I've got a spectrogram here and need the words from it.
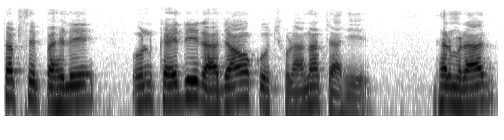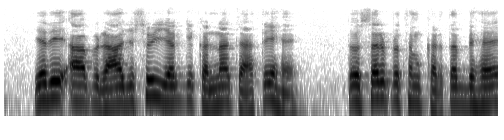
सबसे पहले उन कैदी राजाओं को छुड़ाना चाहिए। धर्मराज, यदि आप राजस्व यज्ञ करना चाहते हैं तो सर्वप्रथम कर्तव्य है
